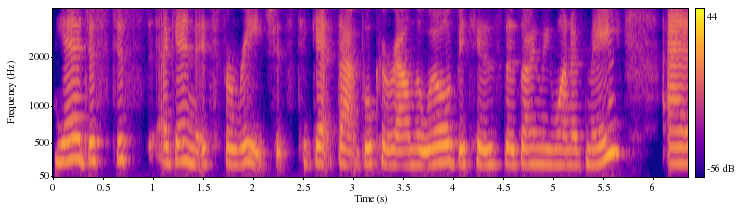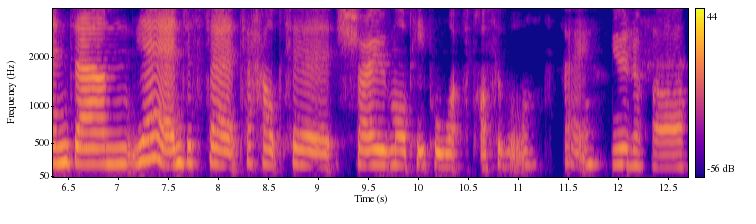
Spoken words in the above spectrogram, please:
yeah just just again it's for reach. It's to get that book around the world because there's only one of me. And um, yeah and just to to help to show more people what's possible. So beautiful.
